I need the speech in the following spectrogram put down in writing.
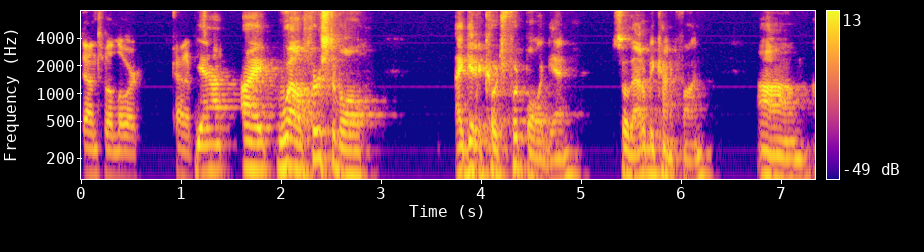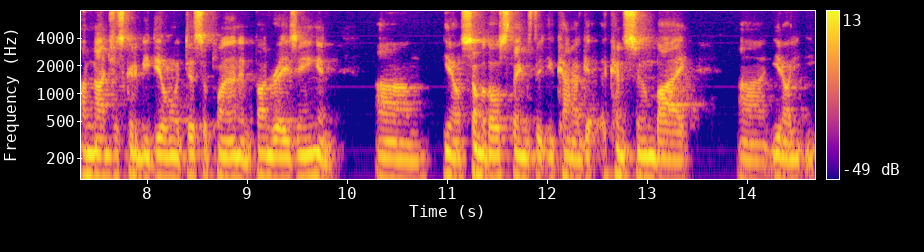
down to a lower kind of. Yeah, I well, first of all, I get to coach football again, so that'll be kind of fun. Um, I'm not just going to be dealing with discipline and fundraising and um, you know some of those things that you kind of get consumed by. Uh, you know,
